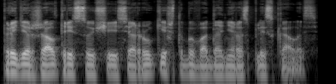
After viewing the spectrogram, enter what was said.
придержал трясущиеся руки, чтобы вода не расплескалась.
